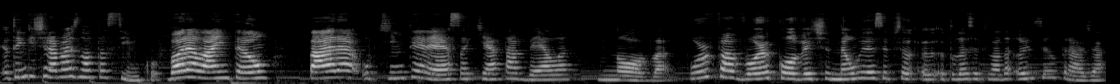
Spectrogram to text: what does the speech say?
Eu tenho que tirar mais nota 5. Bora lá, então, para o que interessa, que é a tabela nova. Por favor, Covet, não me decepcione. Eu tô decepcionada antes de entrar já.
